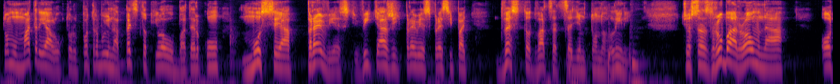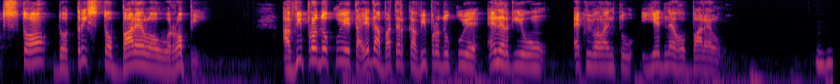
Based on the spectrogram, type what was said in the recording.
tomu materiálu, ktorý potrebujú na 500 kg baterku, musia previesť, vyťažiť, previesť, presypať 227 tón hliny. Čo sa zhruba rovná od 100 do 300 barelov ropy. A vyprodukuje, tá jedna baterka vyprodukuje energiu ekvivalentu jedného barelu. Mm-hmm.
